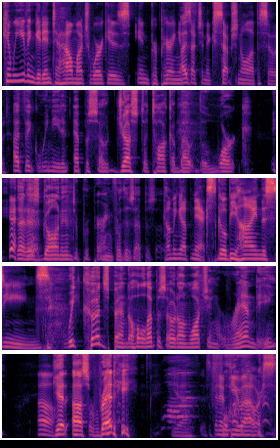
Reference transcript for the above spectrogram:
Can we even get into how much work is in preparing I- such an exceptional episode? I think we need an episode just to talk about the work that has gone into preparing for this episode. Coming up next, go behind the scenes. We could spend a whole episode on watching Randy Oh, get us ready. yeah. It's been a few hours.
